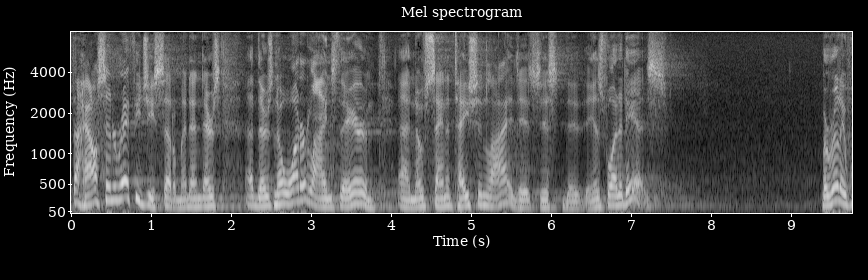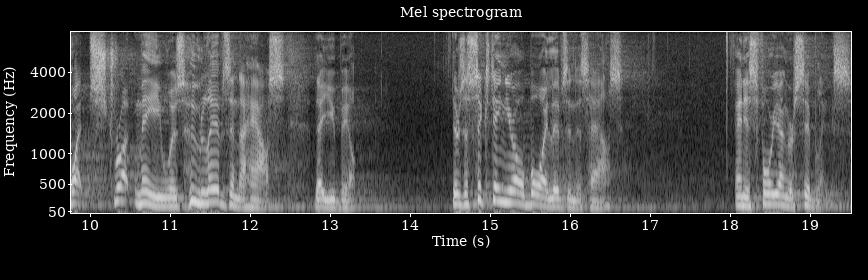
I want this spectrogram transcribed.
the house in a refugee settlement and there's, uh, there's no water lines there, and, uh, no sanitation lines. It's just, it is what it is. But really, what struck me was who lives in the house that you built. There's a 16 year old boy lives in this house and his four younger siblings.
